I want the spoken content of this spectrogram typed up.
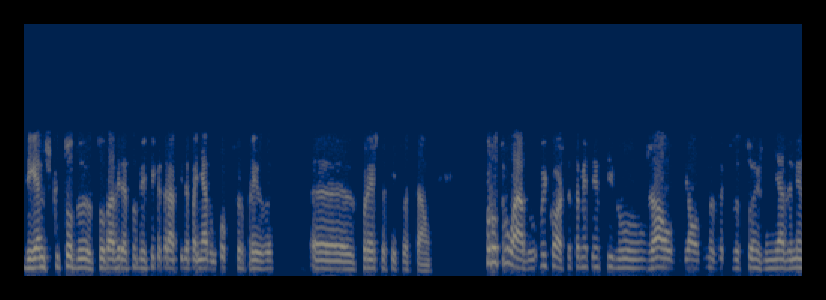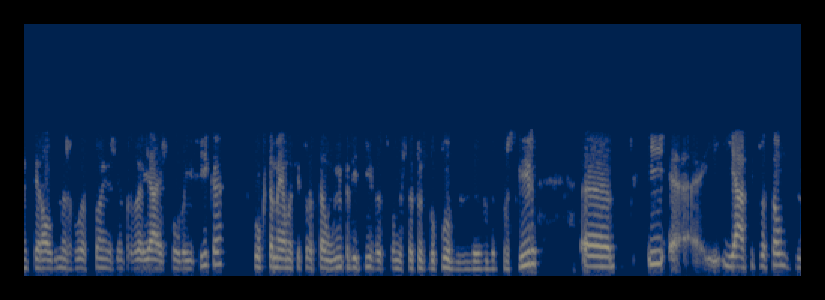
digamos que todo, toda a direção do Benfica terá sido apanhada um pouco de surpresa uh, por esta situação. Por outro lado, Rui Costa também tem sido já alvo de algumas acusações, nomeadamente ter algumas relações empresariais com o Benfica, o que também é uma situação impeditiva, segundo os estatutos do clube, de, de prosseguir. Uh, e, uh, e, há a situação de,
